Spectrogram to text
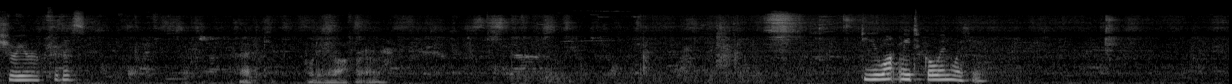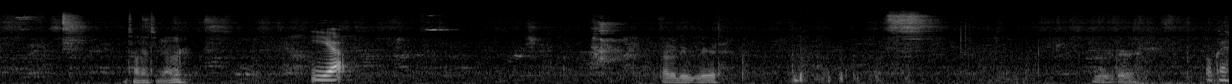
sure you're up for this? I'd keep putting it off forever. Do you want me to go in with you? Tell it together. Yeah. That'd be weird. Weirder. Okay.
